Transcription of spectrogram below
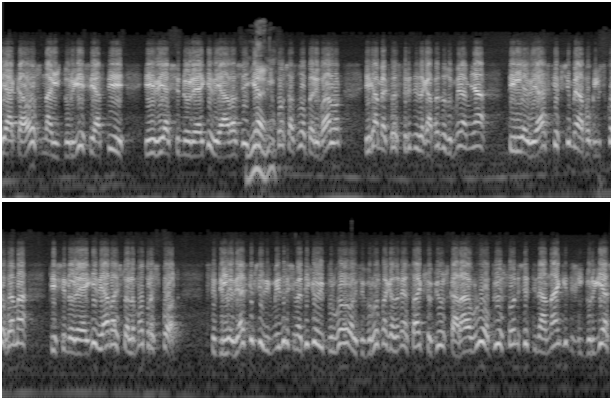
διακαώς να λειτουργήσει αυτή η διασυνοριακή διάβαση και Ναι, έτσι, ναι. λοιπόν σε αυτό το περιβάλλον είχαμε χθες 3η 15 του μήνα μια τηλεδιάσκεψη με αποκλειστικό θέμα τη συνοριακή διάβαση στο λαιμό Πρεσπών. Στην τηλεδιάσκεψη Δημήτρη συμμετείχε ο, Υπουργό, ο Υφυπουργός Μακεδονίας Τάξης, ο κ. Καράγλου, ο οποίος τόνισε την ανάγκη της λειτουργίας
